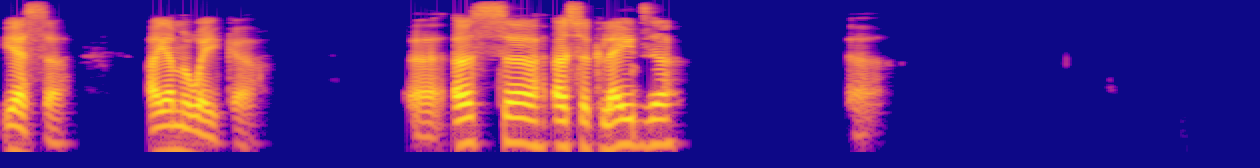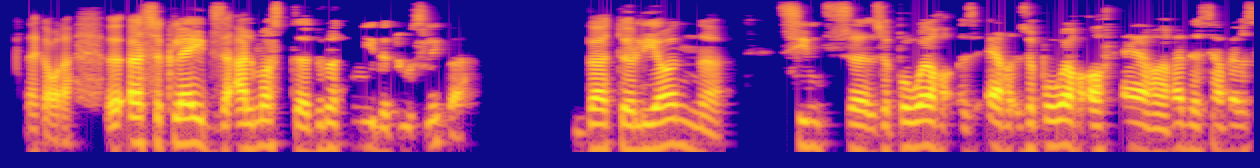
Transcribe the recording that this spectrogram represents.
Yes, I am awake. Uh, us, uh, us Clades, D'accord. Uh, us Clades almost do not need to sleep, but Leon, since the power, the power of air red Cerberus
